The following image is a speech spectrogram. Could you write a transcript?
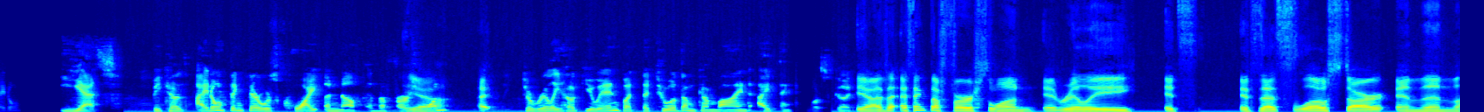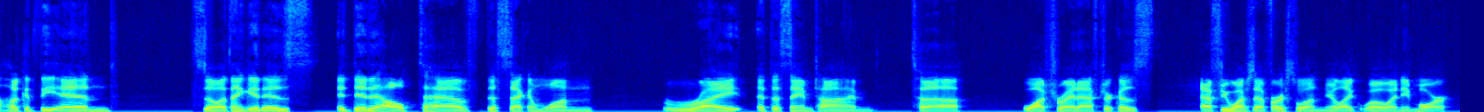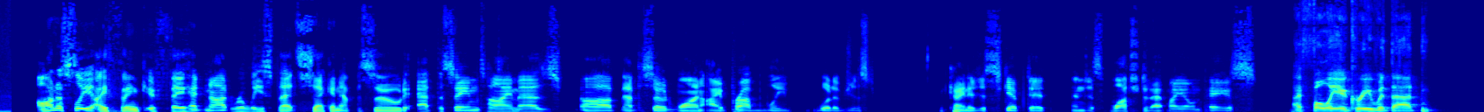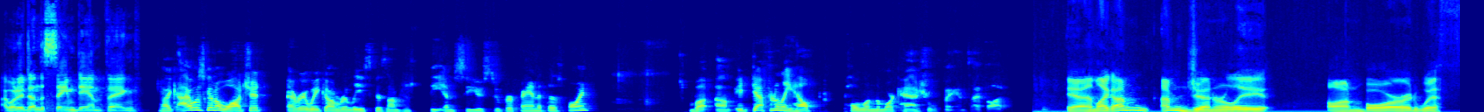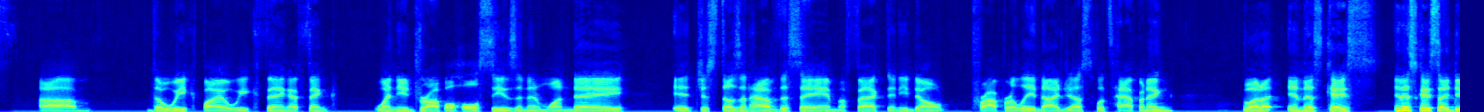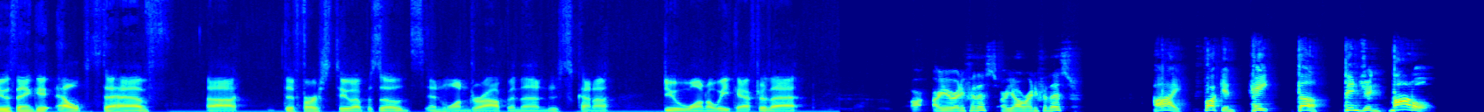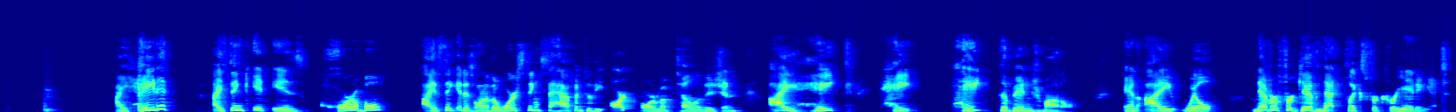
Yes, because I don't think there was quite enough in the first Yeah, one I- to really hook you in, but the two of them combined, I think it was good. Yeah, I, th- I think the first one it really it's it's that slow start and then the hook at the end. So I think it is it did help to have the second one right at the same time to watch right after because after you watch that first one you're like whoa I need more. honestly, I think if they had not released that second episode at the same time as uh, episode one, I probably would have just kind of just skipped it and just watched it at my own pace. I fully agree with that. I would have done the same damn thing. Like, I was going to watch it every week on release because I'm just the MCU super fan at this point. But um, it definitely helped pull in the more casual fans, I thought. Yeah, and like I'm I'm generally on board with um the week by week thing. I think when you drop a whole season in one day, it just doesn't have the same effect and you don't properly digest what's happening. But uh, in this case, in this case I do think it helps to have uh the first two episodes in one drop and then just kind of do one a week after that. Are, are you ready for this? Are y'all ready for this? I fucking hate the binging model. I hate it. I think it is horrible. I think it is one of the worst things to happen to the art form of television. I hate, hate, hate the binge model. And I will never forgive Netflix for creating it.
